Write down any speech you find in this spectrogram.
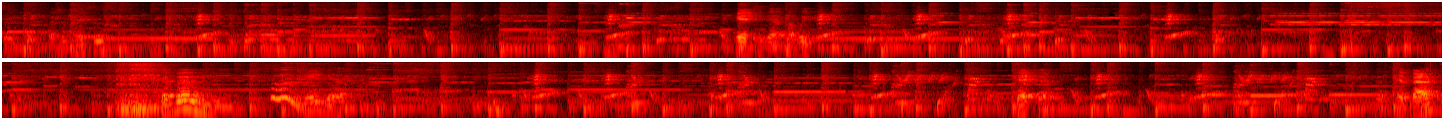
search special places. Okay, I we. Kaboom! Woo, yeah, yeah. Head back.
